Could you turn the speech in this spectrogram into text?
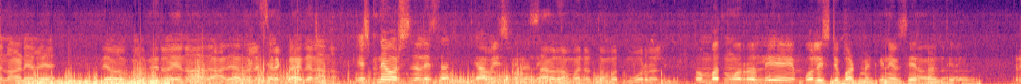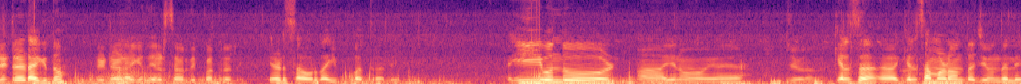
ಏನೋ ಹಣೆಯಲ್ಲಿ ದೇವರು ಬರೆದಿರೋ ಏನೋ ಅದು ಅದೇ ಅದರಲ್ಲಿ ಸೆಲೆಕ್ಟ್ ಆಗಿದೆ ನಾನು. ಎಷ್ಟನೇ ವರ್ಷದಲ್ಲಿ ಸರ್? ಯಾವ ಇಸ್ವಿನಲ್ಲಿ? ಸಾವಿರದ ಒಂಬೈನೂರ ತೊಂಬತ್ಮೂರರಲ್ಲಿ. ತೊಂಬತ್ಮೂರರಲ್ಲಿ ಪೊಲೀಸ್ ಡಿಪಾರ್ಟ್ಮೆಂಟ್ಗೆ ನೀವು ಸೇರ್ಕೊಂತೀರಿ. ರಿಟೈರ್ಡ್ ಆಗಿದ್ದು? ರಿಟೈರ್ಡ್ ಆಗಿದ್ದು ಎರಡು ಸಾವಿರದ ಇಪ್ಪತ್ತರಲ್ಲಿ. ಎರಡು ಸಾವಿರದ ಇಪ್ಪತ್ತರಲ್ಲಿ. ಈ ಒಂದು ಏನು ಜೀವನ. ಕೆಲಸ ಕೆಲಸ ಮಾಡೋವಂಥ ಜೀವನದಲ್ಲಿ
